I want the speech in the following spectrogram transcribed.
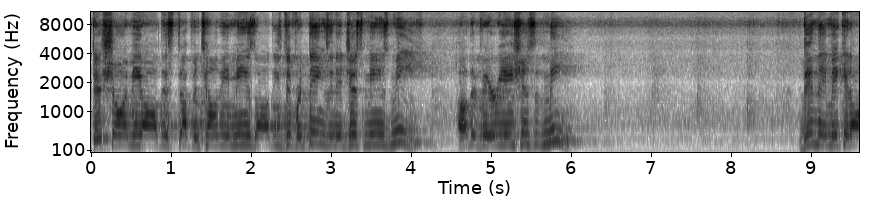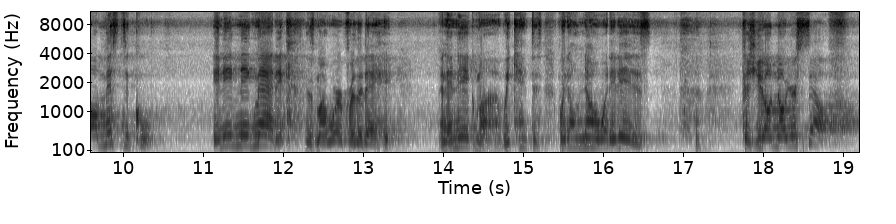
They're showing me all this stuff and telling me it means all these different things, and it just means me. Other variations of me. Then they make it all mystical and enigmatic. Is my word for the day. An enigma. We can't, we don't know what it is because you don't know yourself.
